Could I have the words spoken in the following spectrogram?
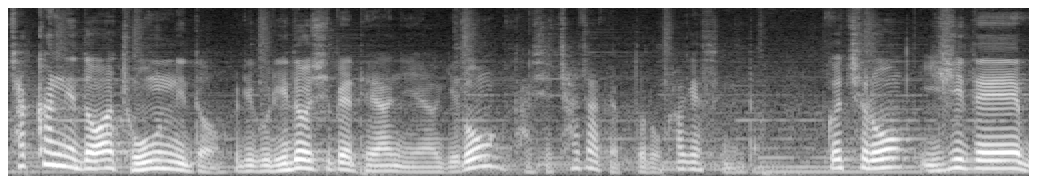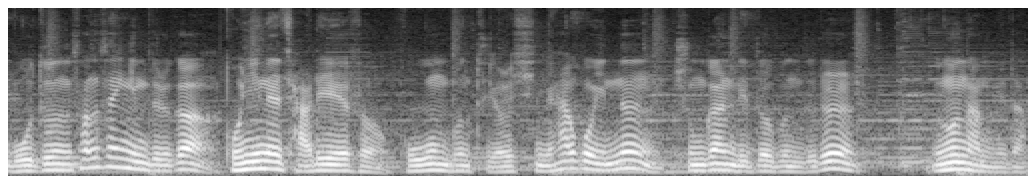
착한 리더와 좋은 리더, 그리고 리더십에 대한 이야기로 다시 찾아뵙도록 하겠습니다. 끝으로 이 시대의 모든 선생님들과 본인의 자리에서 고군분투 열심히 하고 있는 중간 리더분들을 응원합니다.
